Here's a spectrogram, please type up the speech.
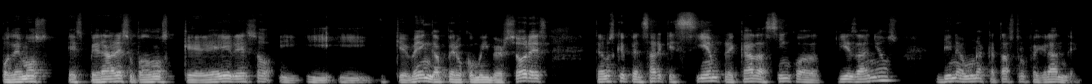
Podemos esperar eso, podemos querer eso y, y, que venga, pero como inversores tenemos que pensar que siempre, cada 5 a 10 años, viene una catástrofe grande.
